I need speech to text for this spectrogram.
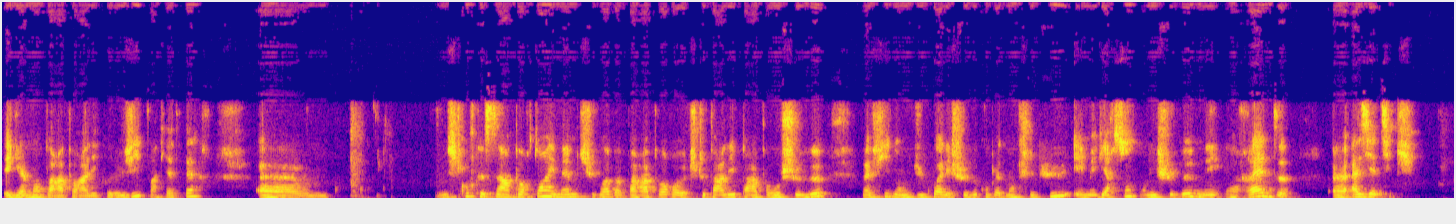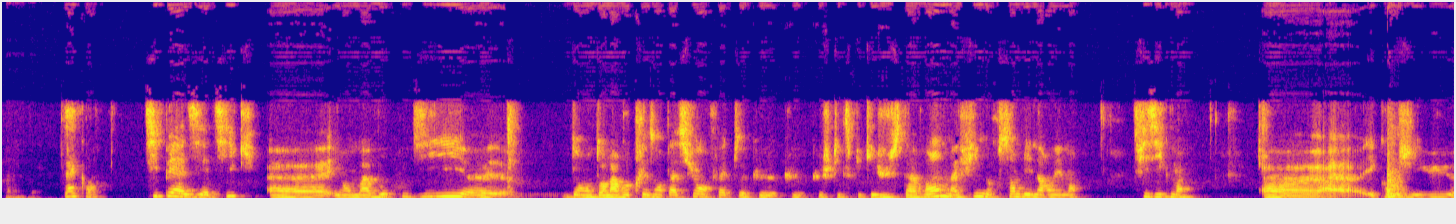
également par rapport à l'écologie, tant qu'à faire. Euh, mais je trouve que c'est important et même, tu vois, bah, par rapport, euh, je te parlais par rapport aux cheveux. Ma fille, donc, du coup, a les cheveux complètement crépus et mes garçons ont les cheveux, mais raides, asiatiques. D'accord. Typé asiatique. et on m'a beaucoup dit, dans, la représentation en fait que, que, je t'expliquais juste avant, ma fille me ressemble énormément physiquement. Euh, et quand j'ai eu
